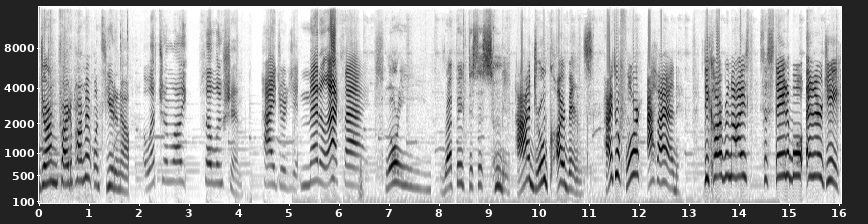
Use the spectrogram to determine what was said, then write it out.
Durham Fire Department wants you to know. Electrolyte solution. Hydrogen. Metal oxide. Chlorine. Rapid disassembly. Hydrocarbons. Hydrofluoric acid. Decarbonized sustainable energy.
